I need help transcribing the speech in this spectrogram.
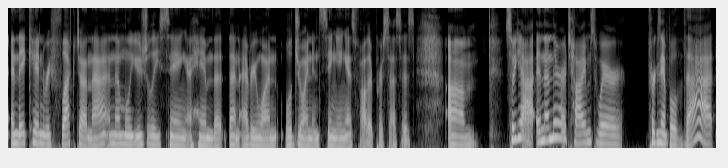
and they can reflect on that, and then we'll usually sing a hymn that then everyone will join in singing as Father processes. Um, so yeah, and then there are times where, for example, that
